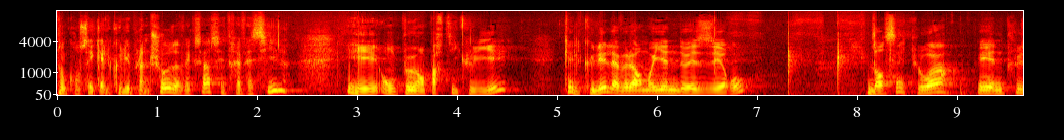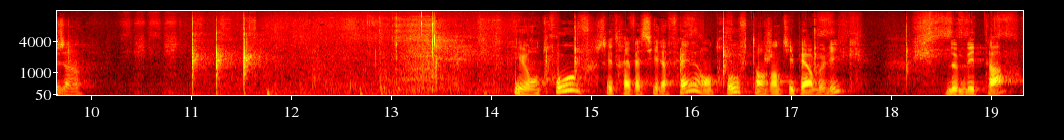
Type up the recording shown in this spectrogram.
Donc on sait calculer plein de choses avec ça, c'est très facile. Et on peut en particulier calculer la valeur moyenne de S0 dans cette loi Pn plus 1. Et on trouve, c'est très facile à faire, on trouve tangente hyperbolique de bêta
